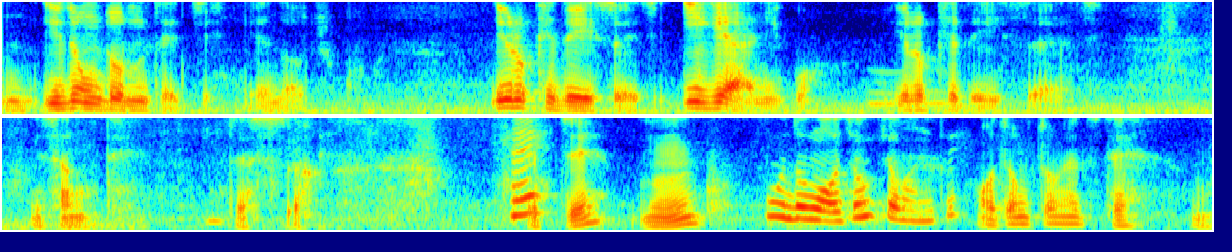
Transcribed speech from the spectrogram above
음, 이 정도면 되지. 얘 넣어주고. 이렇게 돼 있어야지. 이게 아니고 이렇게 돼 있어야지. 이 상태. 됐어. 해? 됐지? 음. 어, 너무 어정쩡한데? 어정쩡해도 돼. 음.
